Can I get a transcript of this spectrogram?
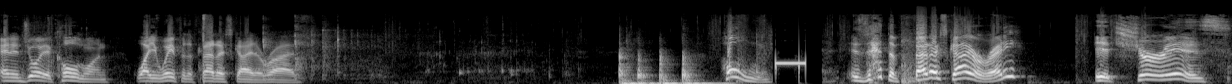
and enjoy a cold one while you wait for the FedEx guy to arrive. Holy is that the FedEx guy already? It sure is.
